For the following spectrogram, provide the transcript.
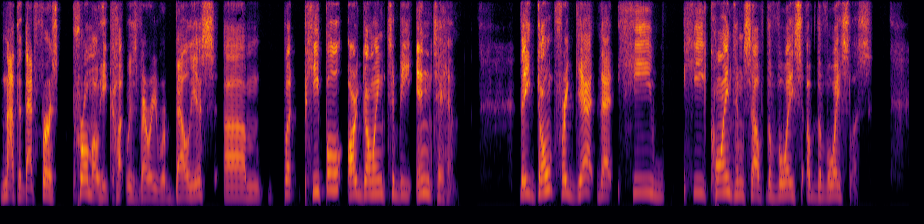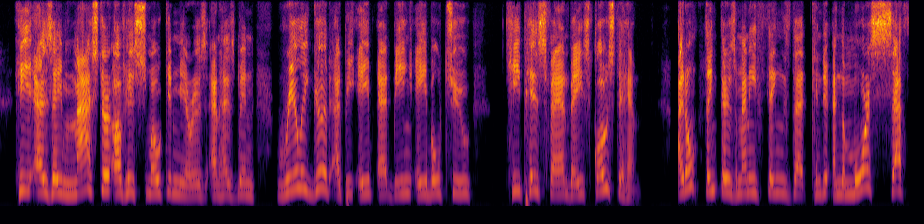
not that that first promo he cut was very rebellious, um, but people are going to be into him. They don't forget that he he coined himself the voice of the voiceless. He is a master of his smoke and mirrors and has been really good at be at being able to keep his fan base close to him. I don't think there's many things that can do. And the more Seth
